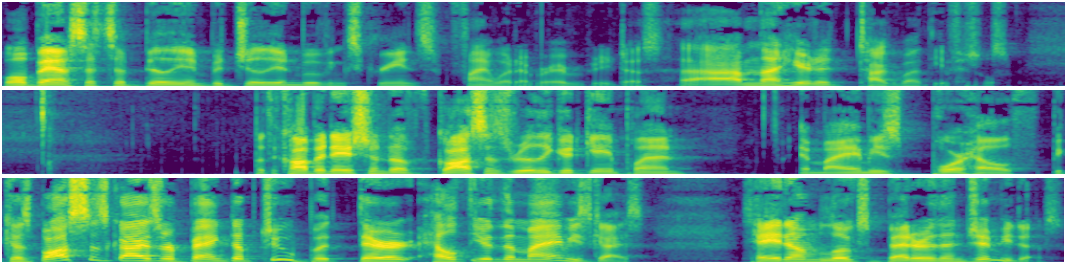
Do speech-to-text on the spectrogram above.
well, Bam sets a billion bajillion moving screens. Fine, whatever. Everybody does. I'm not here to talk about the officials. But the combination of Boston's really good game plan and Miami's poor health, because Boston's guys are banged up too, but they're healthier than Miami's guys. Tatum looks better than Jimmy does.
